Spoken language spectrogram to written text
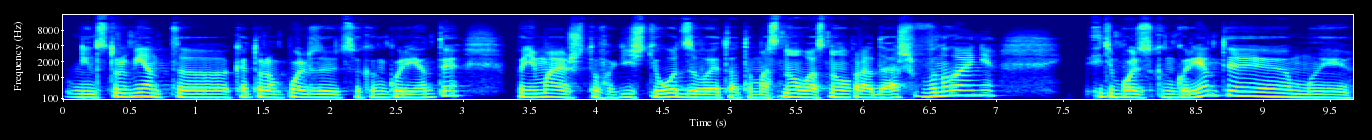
инструмент, э, которым пользуются конкуренты. Понимаю, что фактически отзывы – это там основа основа продаж в онлайне. Этим пользуются конкуренты. Мы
